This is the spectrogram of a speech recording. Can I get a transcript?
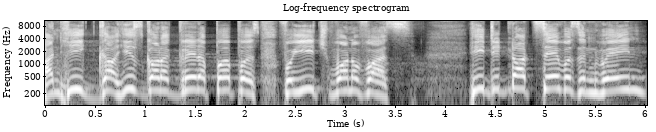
and he got, He's got a greater purpose for each one of us. He did not save us in vain.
